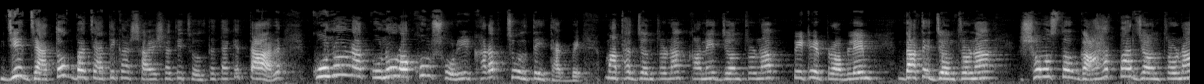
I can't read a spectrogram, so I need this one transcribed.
যে জাতক বা জাতিকার সাড়ে সাথে চলতে থাকে, তার কোনো না কোনো রকম শরীর খারাপ চলতেই থাকবে। মাথার যন্ত্রণা, কানের যন্ত্রণা, পেটের প্রবলেম দাঁতের যন্ত্রণা, সমস্ত গা হাত পার যন্ত্রণা,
